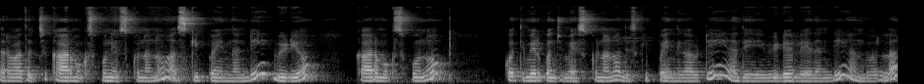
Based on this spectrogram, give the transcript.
తర్వాత వచ్చి కారం ఒక స్పూన్ వేసుకున్నాను అది స్కిప్ అయిందండి వీడియో. కారం ఒక స్పూను కొత్తిమీర కొంచెం వేసుకున్నాను అది స్కిప్ అయింది కాబట్టి అది వీడియో లేదండి అందువల్ల.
